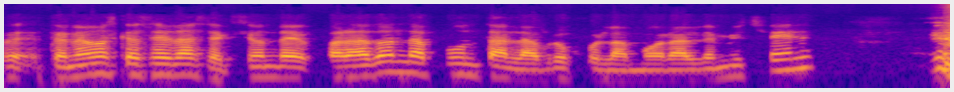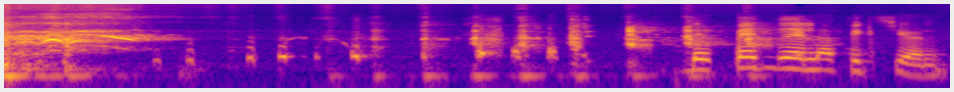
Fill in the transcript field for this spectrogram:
Eh, tenemos que hacer la sección de ¿para dónde apunta la brújula moral de Michelle? Depende de la ficción.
